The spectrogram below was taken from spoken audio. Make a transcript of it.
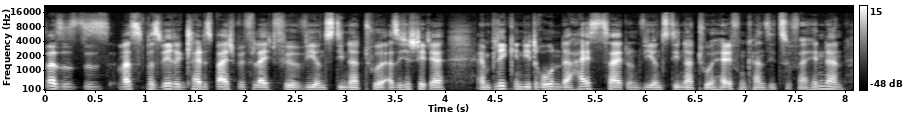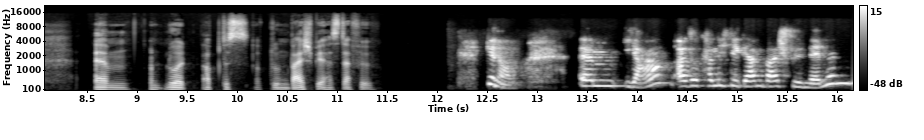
was ist das, was, was wäre ein kleines Beispiel vielleicht für, wie uns die Natur, also hier steht ja ein Blick in die drohende Heißzeit und wie uns die Natur helfen kann, sie zu verhindern. Ähm, und nur, ob das, ob du ein Beispiel hast dafür, Genau. Ähm, ja, also kann ich dir gerne ein Beispiel nennen.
